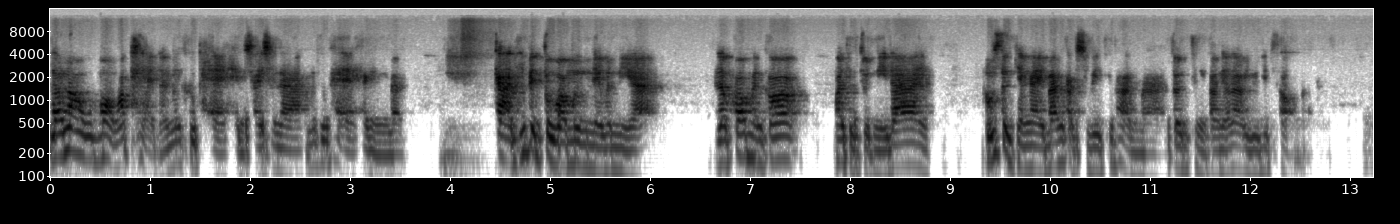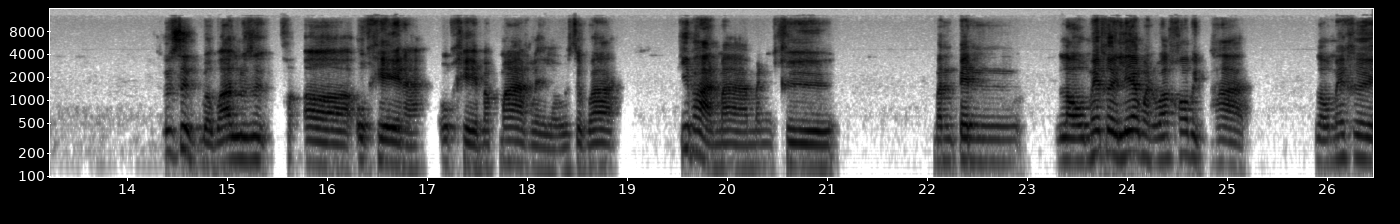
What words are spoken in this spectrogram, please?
แล้วเราบอกว่าแผลนั้นมันคือแผลแห่งชัยชนะมันคือแผลแห่งแบบ การที่เป็นตัวมึงในวันนี้แล้วก็มันก็มาถึงจุดนี้ได้ รู้สึกยังไงบ้างกับชีวิตที่ผ่านมา จนถึงตอนนี้เราอายุยี่สิบสองรู้สึกแบบว่ารู้สึกเอ่อโอเคนะ โอเคมาก ๆเลยเรารู้สึกว่าที่ผ่านมามันคือ มันเป็นเราไม่เคยเรียกมันว่าข้อผิดพลาด เราไม่เคย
